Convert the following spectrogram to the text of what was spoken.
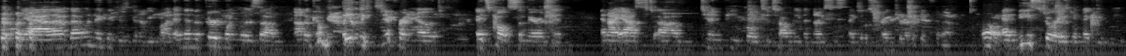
yeah, that, that one I think is going to be fun. And then the third one was um, on a completely different note. It's called Samaritan. And I asked um, 10 people to tell me the nicest thing that a stranger ever did for them. Oh, And these stories will make you weep.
